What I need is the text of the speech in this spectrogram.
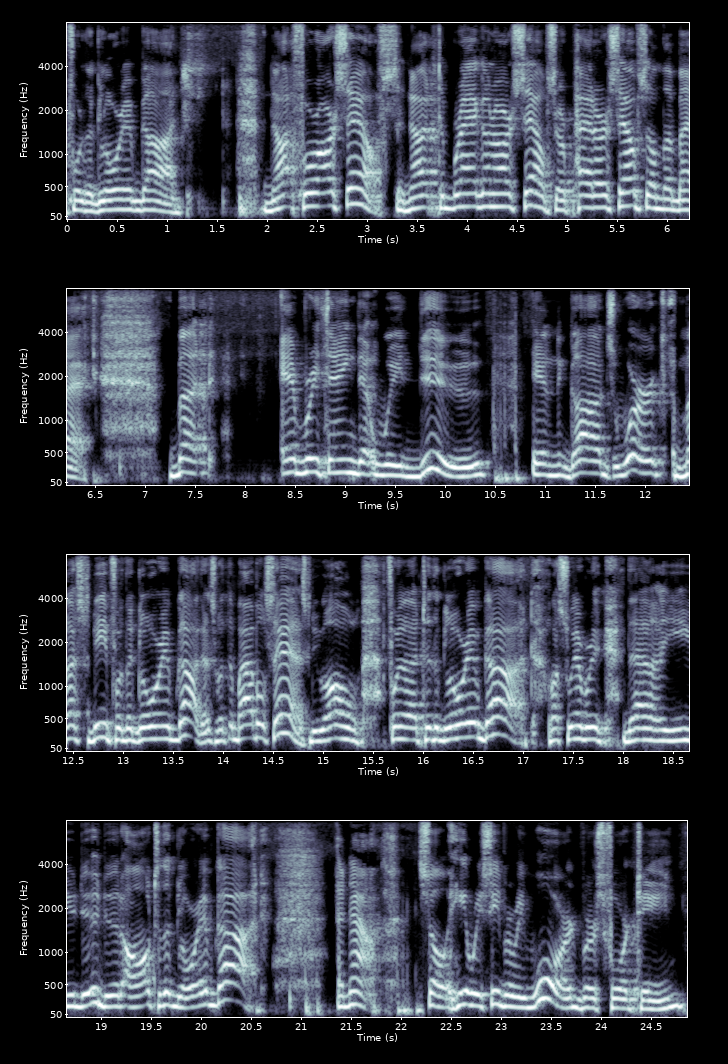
for the glory of God. God not for ourselves, not to brag on ourselves or pat ourselves on the back, but everything that we do in God's work must be for the glory of God. That's what the Bible says. Do all for uh, to the glory of God. Whatsoever you do, do it all to the glory of God. And now, so he'll receive a reward, verse 14.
